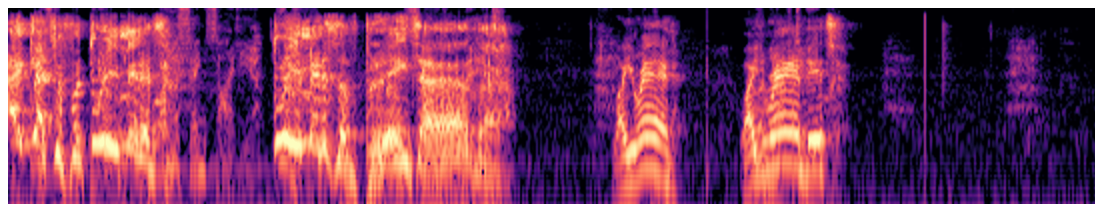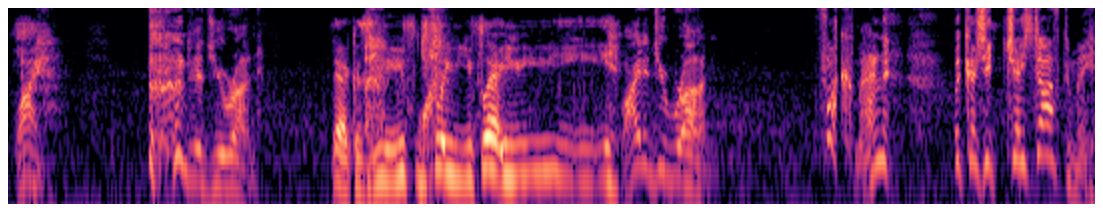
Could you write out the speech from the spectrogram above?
I got you for three minutes. We're on the same side here. Three minutes of playtime. Why you ran? Why you ran, bitch? Why did you run? Yeah, cause you you you flee you flare you, you, you Why did you run? Fuck, man. Because you chased after me.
